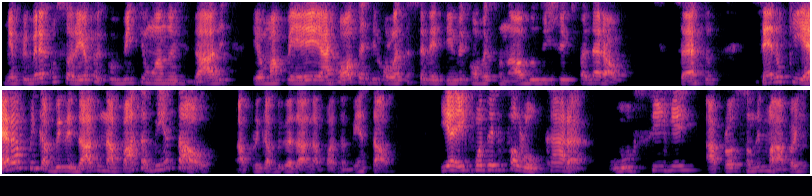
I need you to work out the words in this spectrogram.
Minha primeira consultoria foi com 21 anos de idade. Eu mapeei as rotas de coleta seletiva e convencional do Distrito Federal, certo? Sendo que era aplicabilidade na parte ambiental. Aplicabilidade na parte ambiental. E aí, quando ele falou, cara, o SIG, a produção de mapas,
